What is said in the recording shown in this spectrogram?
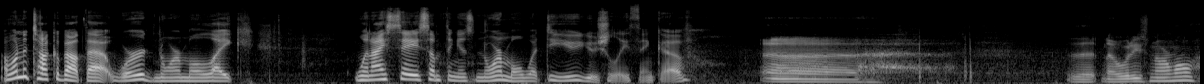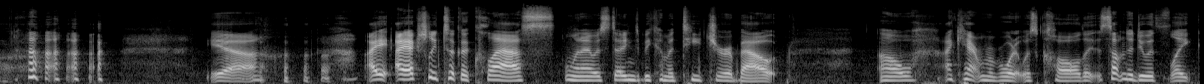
I want to talk about that word normal. Like, when I say something is normal, what do you usually think of? Uh, that nobody's normal. yeah, I I actually took a class when I was studying to become a teacher about. Oh, I can't remember what it was called. It's something to do with like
